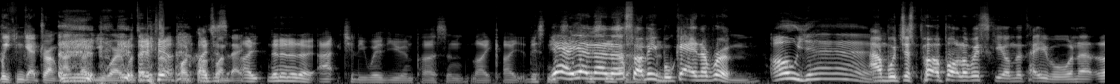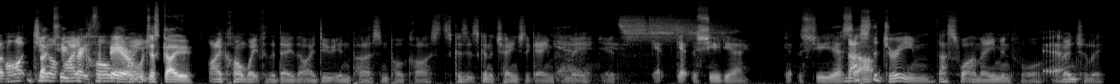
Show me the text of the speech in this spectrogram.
We can get drunk, man. Don't you worry. We'll do a podcast just, one day. I, no, no, no, no. Actually, with you in person. Like, I this. Needs, yeah, yeah. No, no, that's what happen. I mean. We'll get in a room. Oh yeah. And we'll just put a bottle of whiskey on the table and a, uh, like know, two crates of beer, wait. and we'll just go. I can't wait for the day that I do in-person podcasts because it's going to change the game for yeah, me. It's get, get the studio get the studio. That's the dream. That's what I'm aiming for yeah. eventually.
